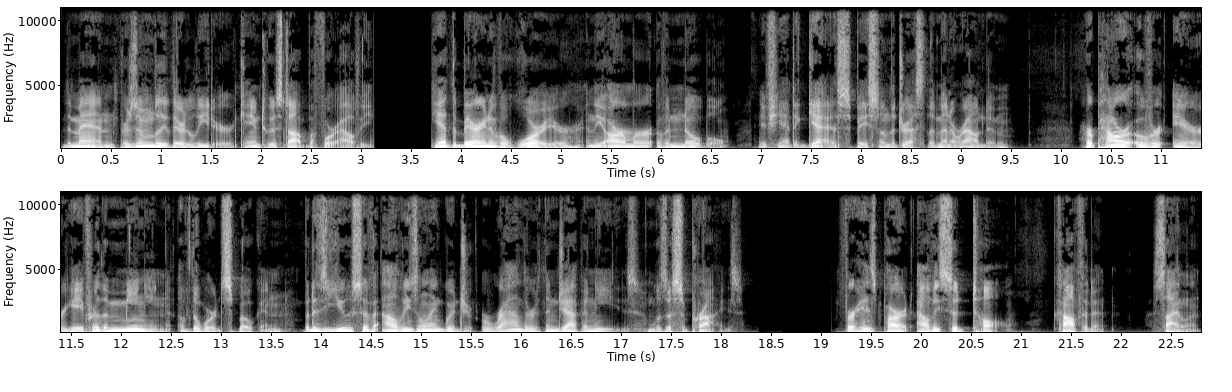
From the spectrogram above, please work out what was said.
The man, presumably their leader, came to a stop before Alvey. He had the bearing of a warrior and the armor of a noble, if she had to guess based on the dress of the men around him. Her power over air gave her the meaning of the words spoken, but his use of Alvey's language rather than Japanese was a surprise. For his part, Alvey stood tall, confident, silent,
